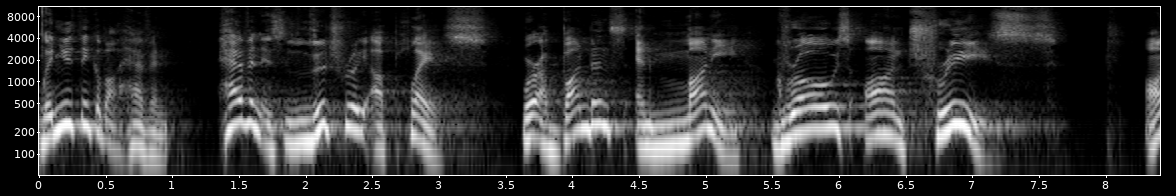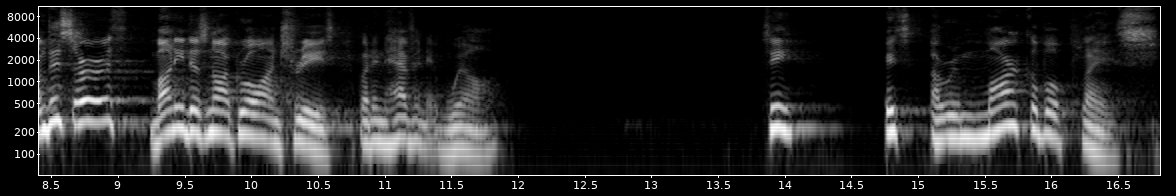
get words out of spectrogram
when you think about heaven, heaven is literally a place where abundance and money grows on trees. On this earth, money does not grow on trees, but in heaven it will. See, it's a remarkable place.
